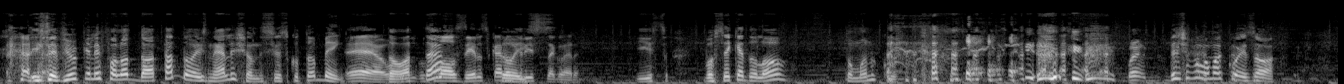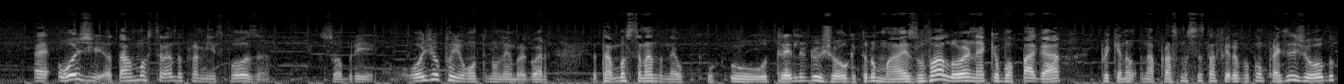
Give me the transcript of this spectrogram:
e você viu que ele falou Dota 2, né, Alexandre? Você escutou bem. É, Dota os LOLzeiros ficaram 2. tristes agora. Isso. Você que é do LOL, tomando cu. Deixa eu falar uma coisa, ó. É, hoje eu tava mostrando pra minha esposa sobre. Hoje ou foi ontem, não lembro agora. Eu tava mostrando, né, o, o, o trailer do jogo e tudo mais, o valor, né, que eu vou pagar. Porque no, na próxima sexta-feira eu vou comprar esse jogo.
